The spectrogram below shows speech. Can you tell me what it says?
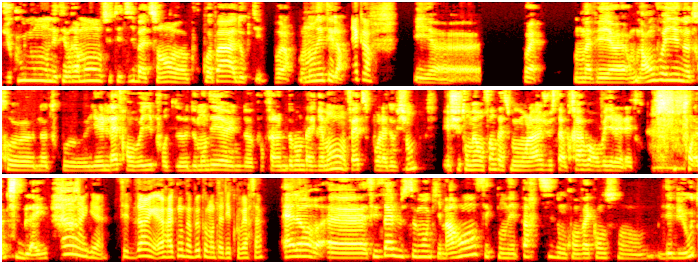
du coup, nous, on était vraiment, on s'était dit, bah tiens, pourquoi pas adopter. Voilà, on en était là. D'accord. Et ouais, on avait euh, on a envoyé notre notre il y a une lettre envoyée pour demander une pour faire une demande d'agrément en fait pour l'adoption et je suis tombée enceinte à ce moment-là juste après avoir envoyé la lettre pour la petite blague. Ah c'est dingue. Raconte un peu comment t'as découvert ça. Alors euh, c'est ça justement qui est marrant, c'est qu'on est parti donc en vacances en début août.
